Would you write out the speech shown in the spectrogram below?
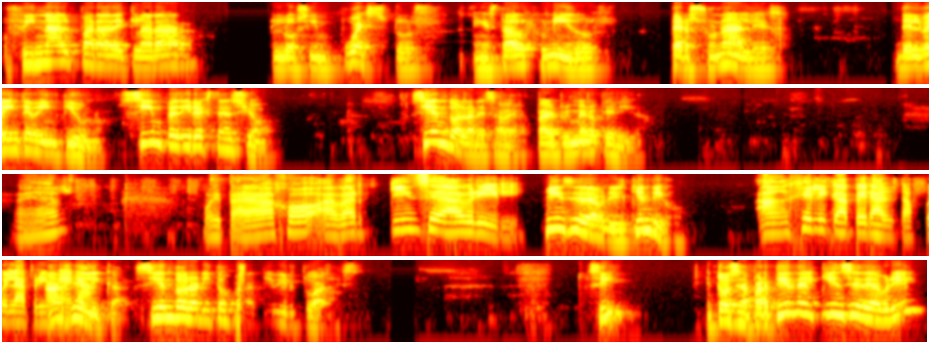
final para declarar los impuestos en Estados Unidos personales del 2021, sin pedir extensión? 100 dólares, a ver, para el primero que diga. A ver, voy para abajo. A ver, 15 de abril. 15 de abril, ¿quién dijo? Angélica Peralta fue la primera. Angélica, 100 dolaritos para ti virtuales. ¿Sí? Entonces, a partir del 15 de abril,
